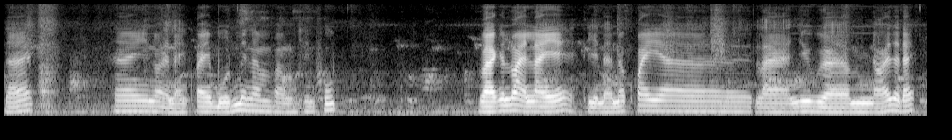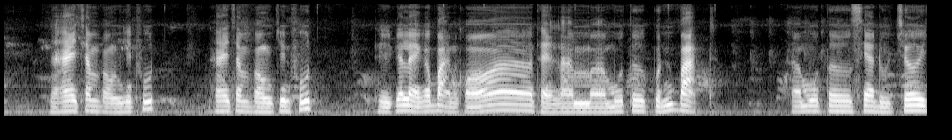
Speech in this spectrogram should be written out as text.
Đấy hai loại này quay 45 vòng trên phút. Và cái loại này ấy, thì là nó quay ờ, là như vừa mình nói rồi đấy là 200 vòng trên phút 200 vòng trên phút. Thì cái này các bạn có thể làm ờ, motor quấn bạt ờ, motor xe đồ chơi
